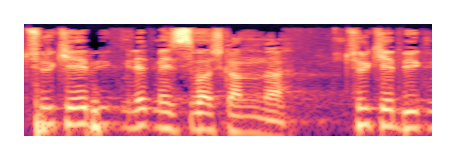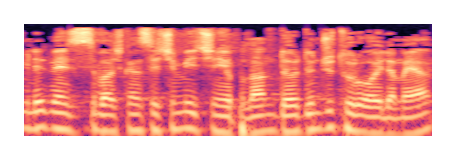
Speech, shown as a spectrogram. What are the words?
Türkiye Büyük Millet Meclisi Başkanlığı'na Türkiye Büyük Millet Meclisi Başkanı seçimi için yapılan dördüncü tur oylamaya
